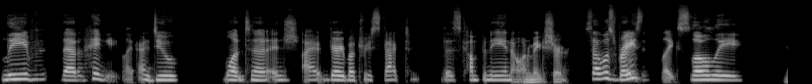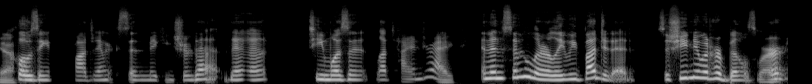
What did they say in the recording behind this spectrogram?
leave them hanging? Like I do want to, and I very much respect this company and I want to make sure. So I was raising, like slowly yeah. closing projects and making sure that the team wasn't left high and dry. And then similarly, we budgeted. So she knew what her bills were.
